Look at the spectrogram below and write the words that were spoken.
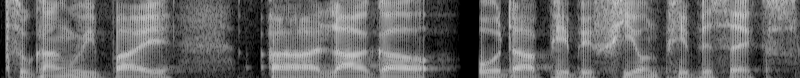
zugang wie bei äh, Lager oder PB4 und PB6.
